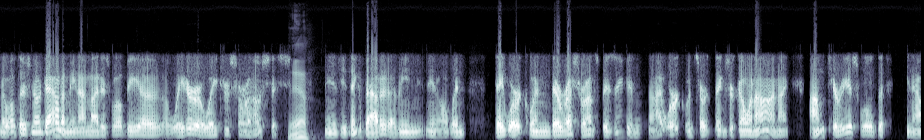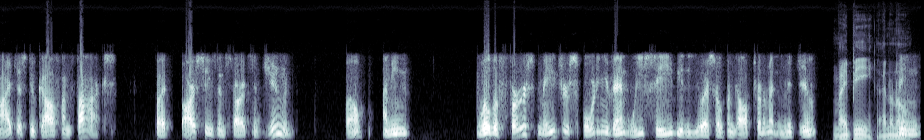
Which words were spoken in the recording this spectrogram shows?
Well, there's no doubt. I mean, I might as well be a, a waiter or a waitress or a hostess. Yeah. I mean, if you think about it, I mean, you know, when they work when their restaurant's busy, and I work when certain things are going on. I I'm curious. Well, the you know I just do golf on Fox, but our season starts in June. Well, I mean, will the first major sporting event we see be the U.S. Open golf tournament in mid June? Might be. I don't know. I mean,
